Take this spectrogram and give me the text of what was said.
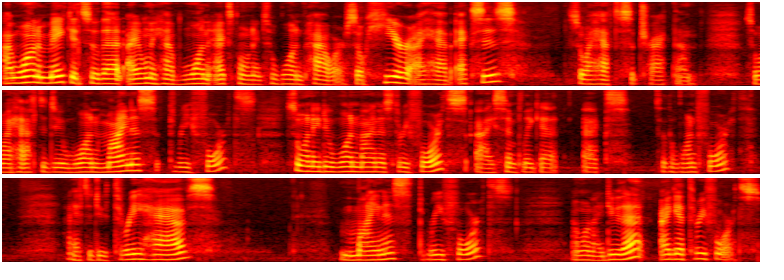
I want to make it so that I only have one exponent to one power. So here I have x's, so I have to subtract them. So I have to do 1 minus 3 fourths. So when I do 1 minus 3 fourths, I simply get x to the 1 fourth I have to do 3 halves minus 3 fourths. And when I do that, I get 3 fourths.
